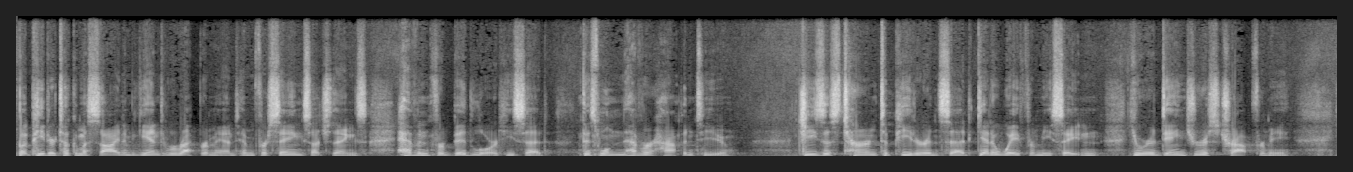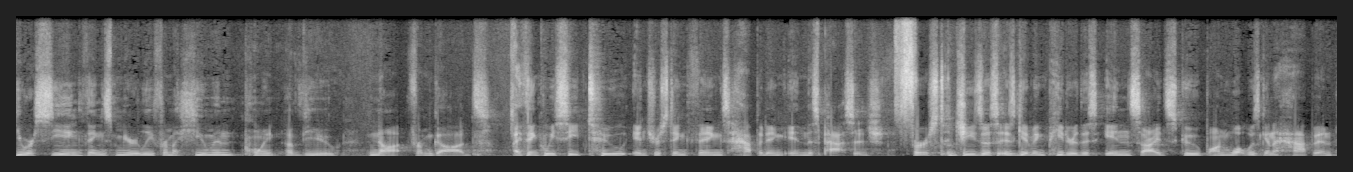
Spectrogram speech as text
But Peter took him aside and began to reprimand him for saying such things. Heaven forbid, Lord, he said, this will never happen to you. Jesus turned to Peter and said, Get away from me, Satan. You are a dangerous trap for me. You are seeing things merely from a human point of view, not from God's. I think we see two interesting things happening in this passage. First, Jesus is giving Peter this inside scoop on what was going to happen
